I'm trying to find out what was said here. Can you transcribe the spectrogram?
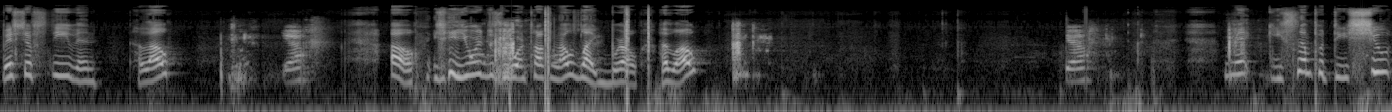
Bishop Steven, hello? Yeah. Oh, you were just you weren't talking. I was like, bro, hello? Yeah. Mickey sympathy, shoot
